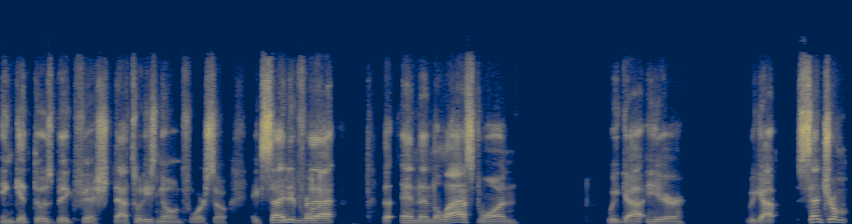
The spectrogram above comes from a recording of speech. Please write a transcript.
and get those big fish. That's what he's known for. So excited you for wanna- that the, and then the last one we got here, we got Central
